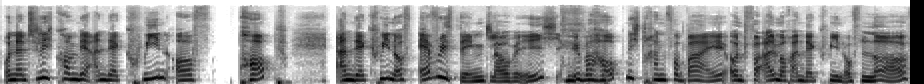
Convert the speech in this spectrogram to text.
Und natürlich kommen wir an der Queen of Pop, an der Queen of Everything, glaube ich, überhaupt nicht dran vorbei. Und vor allem auch an der Queen of Love,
